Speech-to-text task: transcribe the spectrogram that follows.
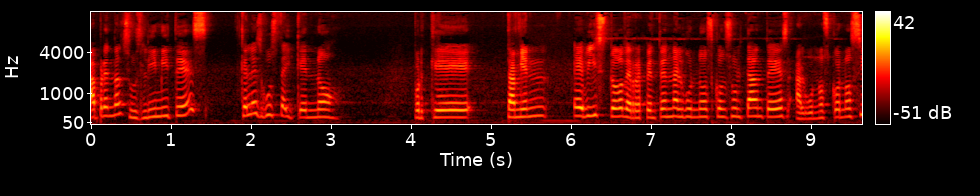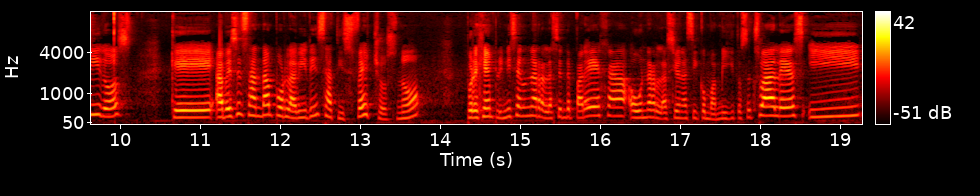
Aprendan sus límites, qué les gusta y qué no porque también he visto de repente en algunos consultantes, algunos conocidos, que a veces andan por la vida insatisfechos, ¿no? Por ejemplo, inician una relación de pareja o una relación así como amiguitos sexuales y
